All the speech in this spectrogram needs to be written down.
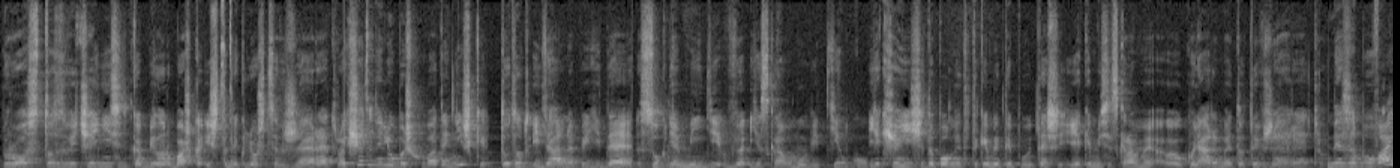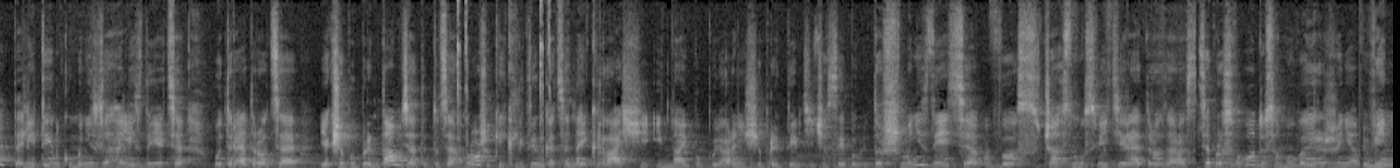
просто звичайнісінька біла рубашка і штани кльош це вже ретро. Якщо ти не любиш ховати ніжки, то тут ідеально підійде сукня міді в яскравому відтінку. Якщо її ще доповнити такими, типу, теж якимись яскравими е, окулярами, то ти вже ретро. Не забувайте клітинку. Мені взагалі здається, от ретро це, якщо по принтам взяти, то це горошок і клітинка. Це найкращі і найпопулярніші принти в ті часи були. Тож мені здається, в сучасному світі ретро зараз це про свободу самовираження. Він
